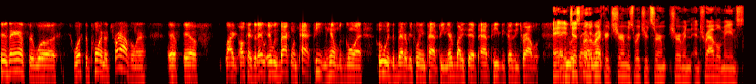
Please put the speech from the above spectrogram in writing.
his answer was, what's the point of traveling if if like okay, so they it was back when Pat Pete and him was going, who was the better between Pat Pete? And everybody said Pat Pete because he travels. And, and he just for the record, Sherman's Richard Sherman, and travel means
